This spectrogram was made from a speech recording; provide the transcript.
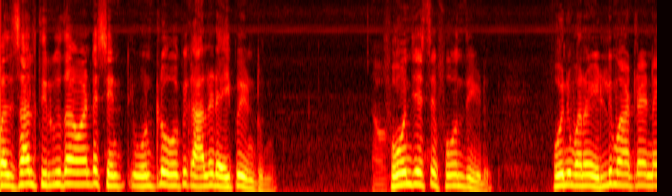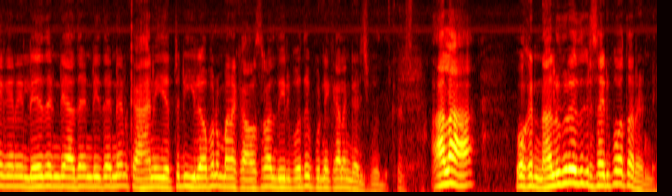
పదిసార్లు తిరుగుదామంటే సెంటి ఒంట్లో ఓపిక ఆల్రెడీ అయిపోయి ఉంటుంది. ఫోన్ చేస్తే ఫోన్ తీయడు. పోనీ మనం వెళ్ళి మాట్లాడినా కానీ లేదండి అదండి ఇదండి అని కహానీ చెప్తాడు ఈ లోపల మనకు అవసరాలు తీరిపోతే పుణ్యకాలం గడిచిపోద్ది. అలా ఒక నలుగురు ఐదుగురు సరిపోతారండి.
